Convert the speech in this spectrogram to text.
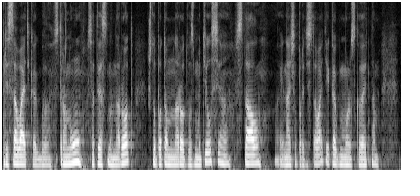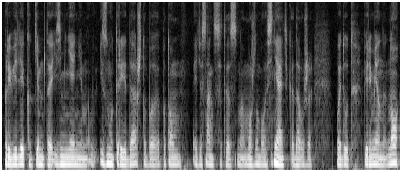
прессовать как бы страну, соответственно народ, что потом народ возмутился, встал и начал протестовать, и как бы можно сказать там привели к каким-то изменениям изнутри, да, чтобы потом эти санкции, соответственно, можно было снять, когда уже пойдут перемены. Но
